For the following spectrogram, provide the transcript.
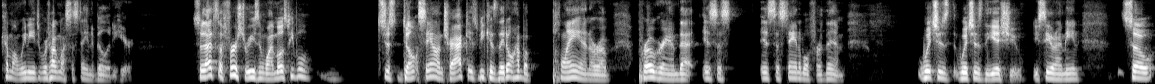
come on, we need to, we're talking about sustainability here. So that's the first reason why most people just don't stay on track is because they don't have a plan or a program that is is sustainable for them, which is which is the issue. You see what I mean? So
